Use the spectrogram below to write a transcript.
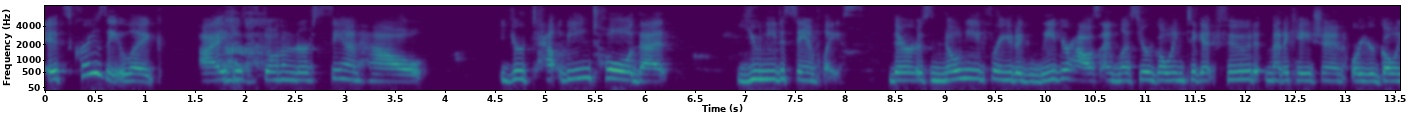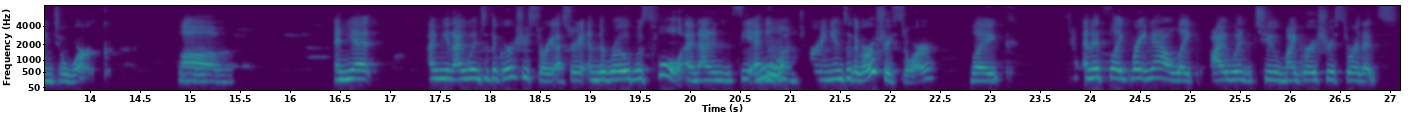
It's crazy. Like, I just don't understand how you're te- being told that you need to stay in place. There is no need for you to leave your house unless you're going to get food, medication, or you're going to work. Mm-hmm. Um, and yet, I mean, I went to the grocery store yesterday and the road was full and I didn't see mm-hmm. anyone mm-hmm. turning into the grocery store. Like, and it's like right now, like I went to my grocery store that's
